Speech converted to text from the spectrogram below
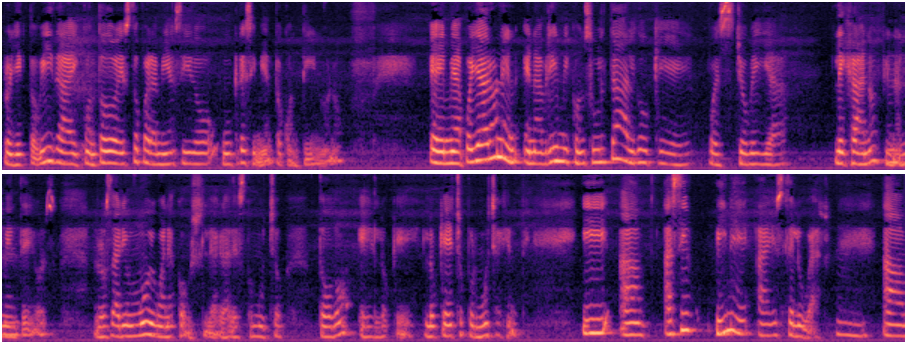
Proyecto Vida y con todo esto para mí ha sido un crecimiento continuo, ¿no? Eh, me apoyaron en, abrir mi consulta, algo que pues yo veía lejano finalmente. Rosario, muy buena coach, le agradezco mucho todo eh, lo, que, lo que he hecho por mucha gente. Y ah, así vine a este lugar. Ah,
